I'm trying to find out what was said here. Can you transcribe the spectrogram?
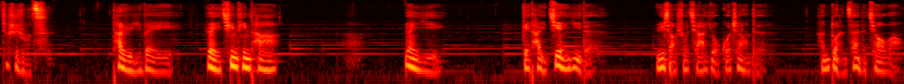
就是如此。他与一位愿意倾听他、愿意给他以建议的女小说家有过这样的很短暂的交往。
